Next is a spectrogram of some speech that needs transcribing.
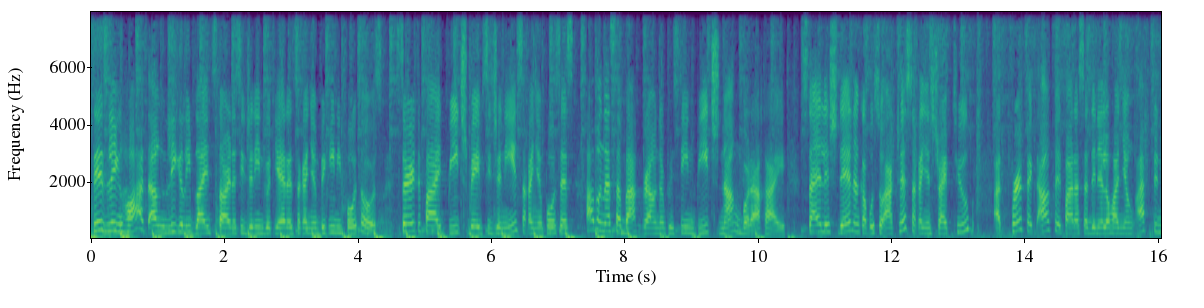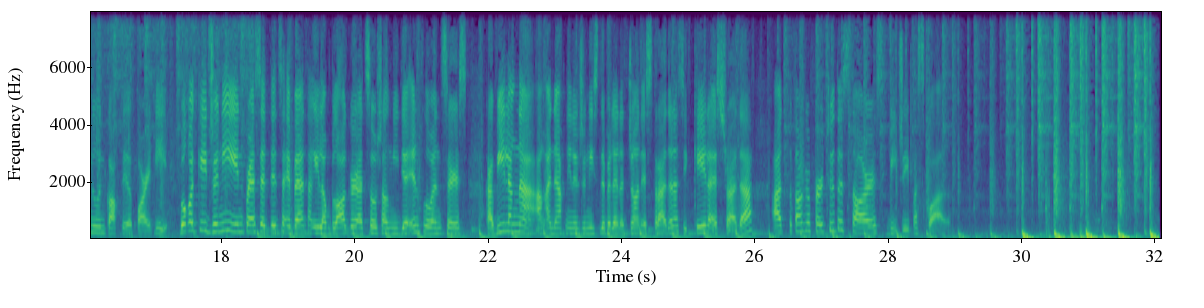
Sizzling hot ang legally blind star na si Janine Gutierrez sa kanyang bikini photos. Certified beach babe si Janine sa kanyang poses habang nasa background ng pristine beach ng Boracay. Stylish din ang kapuso actress sa kanyang striped tube at perfect outfit para sa diniluhan niyang afternoon cocktail party. Bukod kay Janine, present din sa event ang ilang blogger at social media influencers. Kabilang na ang anak ni na Janice de Belen at John Estrada na si Kayla Estrada at photographer to the stars, BJ Pascual.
